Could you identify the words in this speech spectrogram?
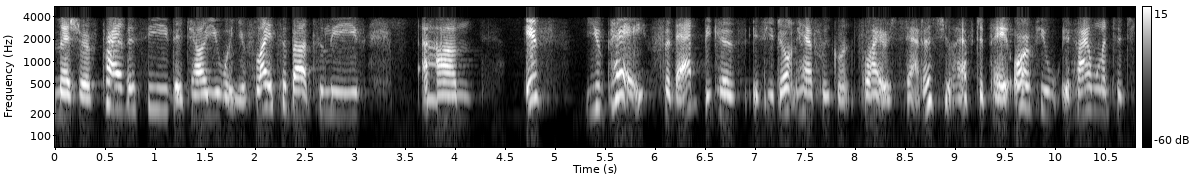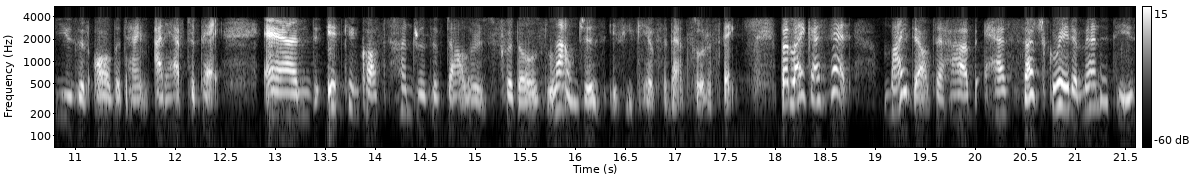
measure of privacy. They tell you when your flight's about to leave. Um, if you pay for that because if you don't have frequent flyer status, you'll have to pay. Or if you, if I wanted to use it all the time, I'd have to pay, and it can cost hundreds of dollars for those lounges if you care for that sort of thing. But like I said, my Delta Hub has such great amenities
